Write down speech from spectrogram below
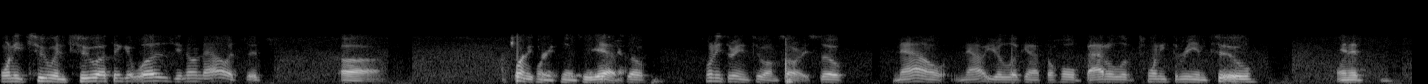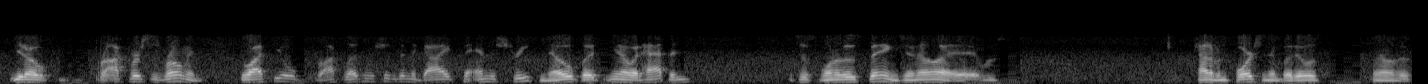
twenty-two and two, I think it was. You know, now it's it's. uh I think 23. and two. Yeah, Yeah. so twenty-three and two. I'm sorry. So now now you're looking at the whole battle of twenty-three and two, and it's you know Brock versus Roman. Do I feel Brock Lesnar should have been the guy to end the streak? No, but you know it happened. It's just one of those things, you know. It was kind of unfortunate, but it was you know the,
